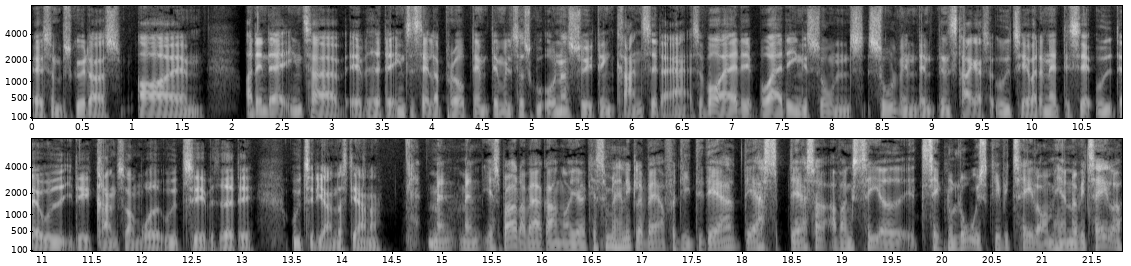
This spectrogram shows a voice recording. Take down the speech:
øh, som beskytter os. Og, øh, og den der inter, øh, hvad hedder det, interstellar probe, den, den vil så skulle undersøge den grænse, der er. Altså, hvor er det, hvor er det egentlig solens solvind, den, den strækker sig ud til, og hvordan er det, det ser ud derude i det grænseområde, ud til, hvad hedder det, ud til de andre stjerner. Men, men jeg spørger dig hver gang, og jeg kan simpelthen ikke lade være, fordi det, det, er, det, er, det er så avanceret teknologisk, det vi taler om her. Når vi taler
